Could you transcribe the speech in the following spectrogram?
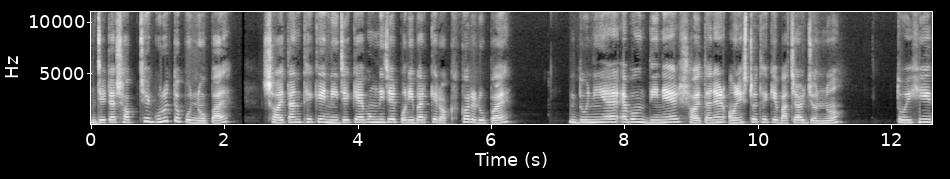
যেটা সবচেয়ে গুরুত্বপূর্ণ উপায়, শয়তান থেকে নিজেকে এবং নিজের পরিবারকে রক্ষা করার উপায়। দুনিয়া এবং দিনের শয়তানের অনিষ্ট থেকে বাঁচার জন্য তৈহিদ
